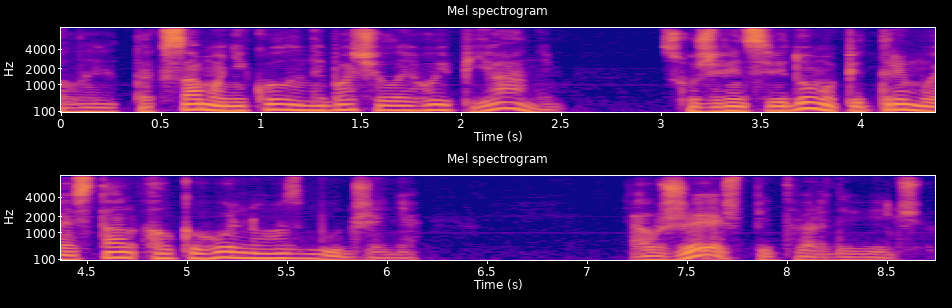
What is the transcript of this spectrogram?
але так само ніколи не бачила його й п'яним. Схоже, він свідомо підтримує стан алкогольного збудження. «А вже ж», – підтвердив Вільчур,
